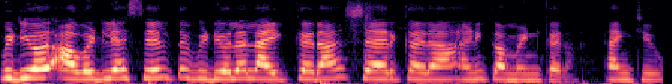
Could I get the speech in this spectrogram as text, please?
व्हिडिओ आवडली असेल तर व्हिडिओला लाईक करा शेअर करा आणि कमेंट करा. थँक्यू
